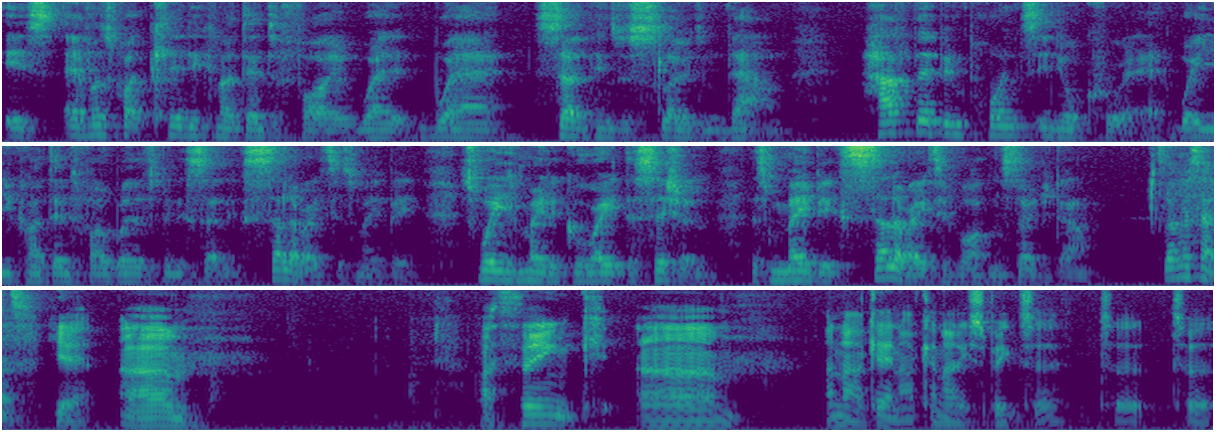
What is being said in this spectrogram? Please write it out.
Is everyone's quite clearly can identify where where certain things have slowed them down. Have there been points in your career where you can identify where there's been a certain accelerators maybe? It's where you've made a great decision that's maybe accelerated rather than slowed you down. Does that make sense? Yeah, um, I think, um, and again, I can only speak to, to, to,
